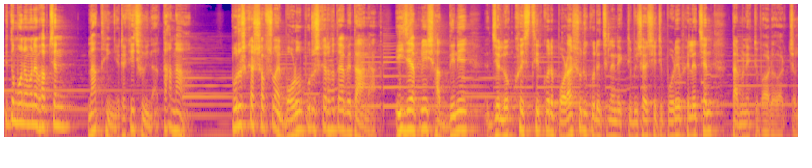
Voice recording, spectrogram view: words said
কিন্তু মনে মনে ভাবছেন, নাথিং, এটা কিছুই না, তা না। পুরস্কার সবসময় বড় পুরস্কার হতে হবে, তা না। এই যে আপনি সাত দিনে যে লক্ষ্য স্থির করে পড়া শুরু করেছিলেন, একটি বিষয় সেটি পড়ে ফেলেছেন, তার মানে একটি বড় অর্জন।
